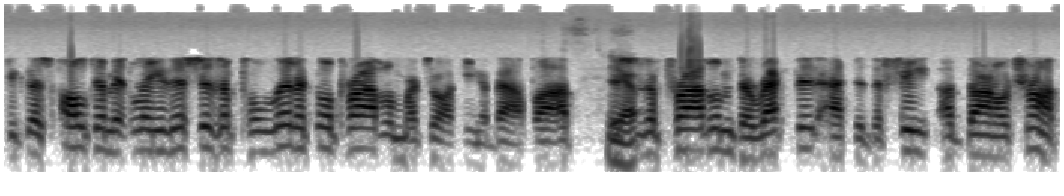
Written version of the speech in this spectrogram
Because ultimately, this is a political problem we're talking about, Bob. This Yep. is a problem directed at the defeat of Donald Trump.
